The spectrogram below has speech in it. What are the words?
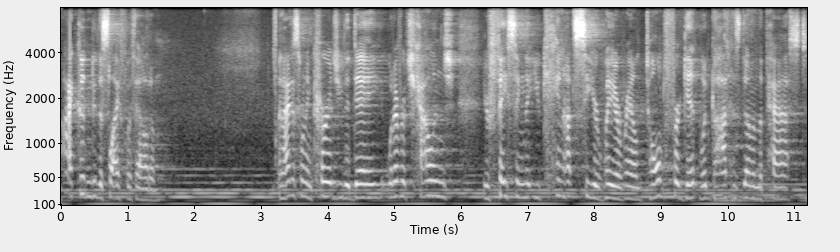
I couldn't do this life without Him. And I just want to encourage you today, whatever challenge you're facing that you cannot see your way around, don't forget what God has done in the past.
